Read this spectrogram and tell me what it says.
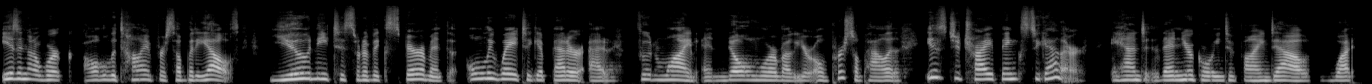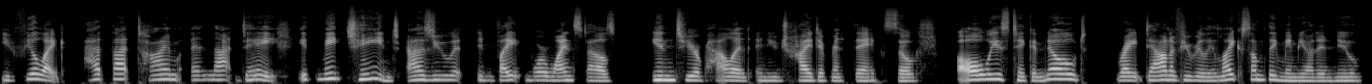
isn't going to work all the time for somebody else. You need to sort of experiment. The only way to get better at food and wine and know more about your own personal palate is to try things together. And then you're going to find out what you feel like at that time and that day. It may change as you invite more wine styles into your palate and you try different things. So always take a note, write down if you really like something, maybe on a new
